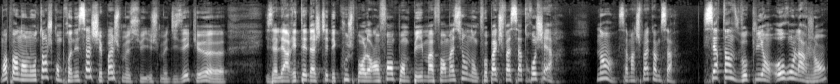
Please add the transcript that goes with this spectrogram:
Moi, pendant longtemps, je comprenais ça. Je sais pas, je me, suis, je me disais que euh, ils allaient arrêter d'acheter des couches pour leurs enfants pour me payer ma formation. Donc, faut pas que je fasse ça trop cher. Non, ça marche pas comme ça. Certains de vos clients auront l'argent,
